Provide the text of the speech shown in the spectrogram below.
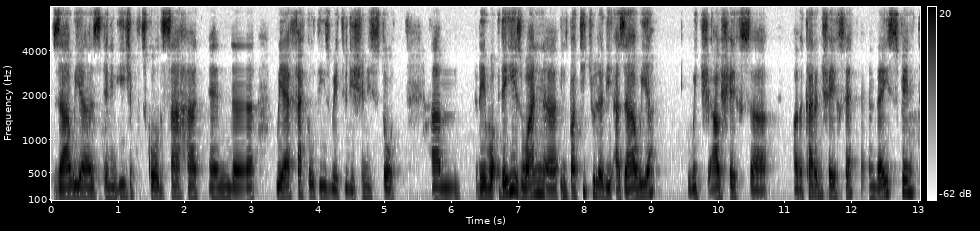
zawiyas, and in Egypt it's called sahat, and uh, we have faculties where tradition is taught. Um, there, there is one uh, in particular, the Azzawia, which our sheikhs uh, are the current sheikhs at, and they spent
